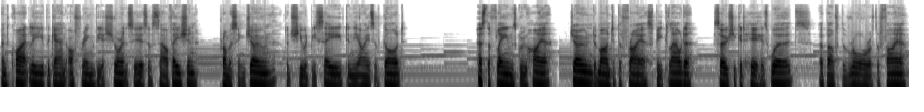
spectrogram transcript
and quietly began offering the assurances of salvation, promising Joan that she would be saved in the eyes of God. As the flames grew higher, Joan demanded the friar speak louder so she could hear his words above the roar of the fire.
